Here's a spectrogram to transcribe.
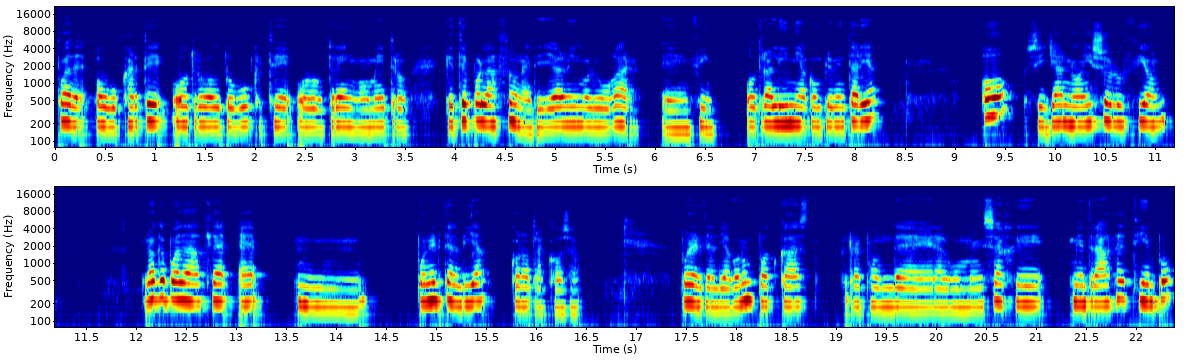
puedes o buscarte otro autobús que esté, o tren o metro que esté por la zona y te lleve al mismo lugar, en fin, otra línea complementaria. O si ya no hay solución, lo que puedes hacer es mm, ponerte al día con otras cosas. Ponerte al día con un podcast, responder algún mensaje, mientras haces tiempo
